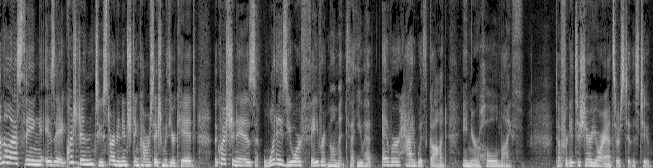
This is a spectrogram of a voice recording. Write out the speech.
And the last thing is a question to start an interesting conversation with your kid. The question is What is your favorite moment that you have ever had with God in your whole life? Don't forget to share your answers to this too.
